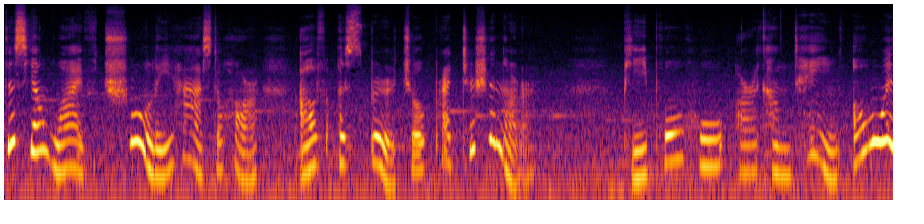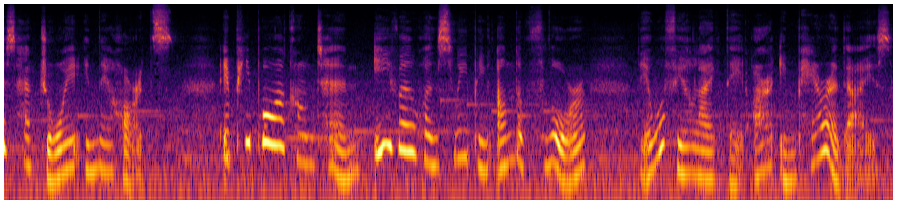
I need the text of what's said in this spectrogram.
This young wife truly has the heart of a spiritual practitioner. People who are content always have joy in their hearts. If people are content even when sleeping on the floor, they will feel like they are in paradise.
